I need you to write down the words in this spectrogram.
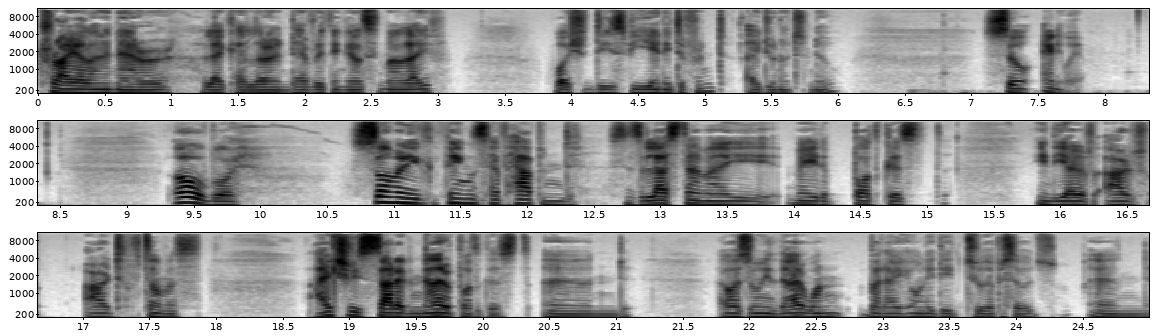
trial and error, like I learned everything else in my life. Why should this be any different? I do not know. So anyway, oh boy, so many things have happened since the last time I made a podcast in the art of art, art of Tomas. I actually started another podcast and I was doing that one, but I only did two episodes. And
